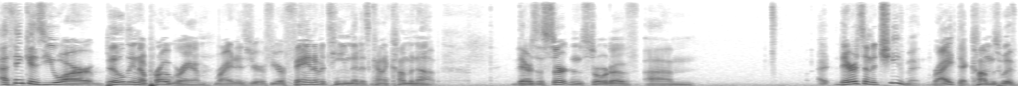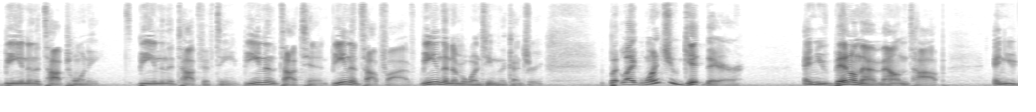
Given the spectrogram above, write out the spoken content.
I think as you are building a program, right? As you're if you're a fan of a team that is kind of coming up, there's a certain sort of um, uh, there's an achievement, right? That comes with being in the top 20, being in the top 15, being in the top 10, being in the top five, being the number one team in the country. But like once you get there, and you've been on that mountaintop and you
